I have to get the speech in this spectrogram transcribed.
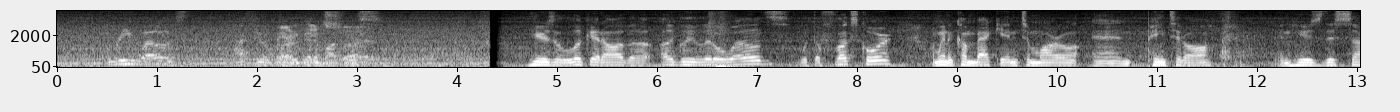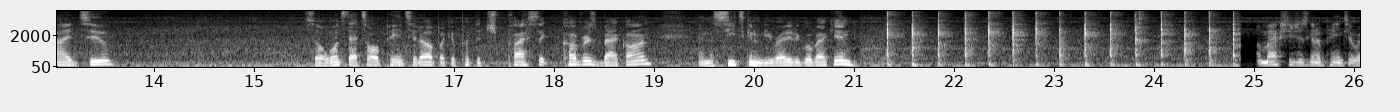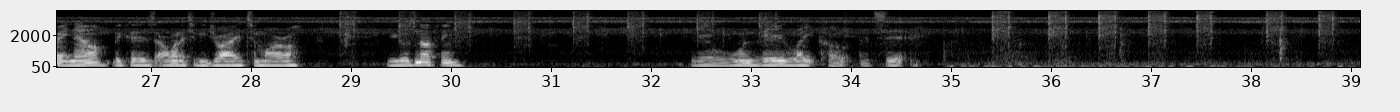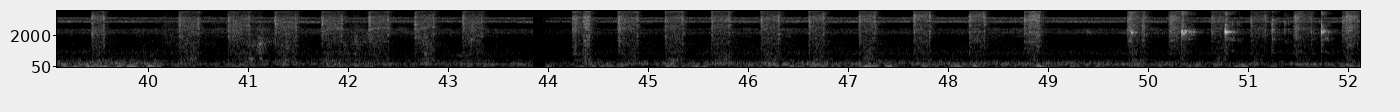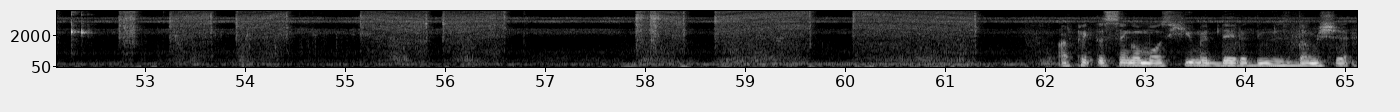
Three welds. I feel very good about this. Here's a look at all the ugly little welds with the flux core. I'm gonna come back in tomorrow and paint it all. And here's this side too. So once that's all painted up, I could put the plastic covers back on and the seat's gonna be ready to go back in. I'm actually just gonna paint it right now because I want it to be dry tomorrow. Here goes nothing. one very light coat, that's it. I picked the single most humid day to do this dumb shit.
